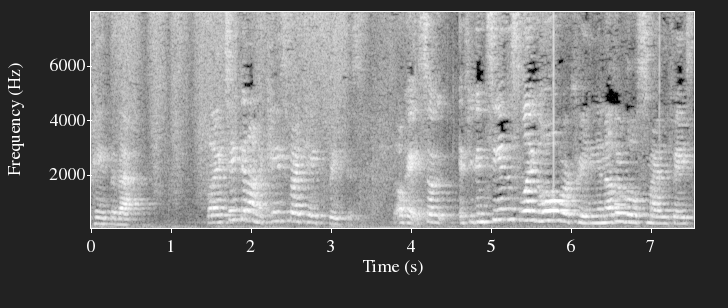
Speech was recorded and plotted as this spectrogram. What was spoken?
paint the back. But I take it on a case-by-case -case basis. Okay, so if you can see in this leg hole, we're creating another little smiley face,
